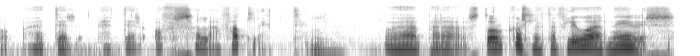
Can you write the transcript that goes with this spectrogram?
og þetta er, þetta er ofsalega fallegt Mm. og það er bara stórkoslegt að fljúa þarna yfir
